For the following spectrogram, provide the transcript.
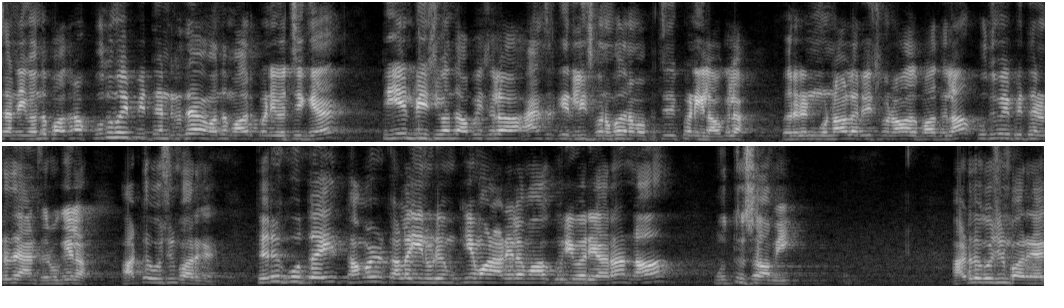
சார் நீங்கள் வந்து பார்த்தோன்னா புதுமை பித்தன்றதை வந்து மார்க் பண்ணி வச்சுங்க. டிஎன்பிசி வந்து ஆஃபீஸில் ஆன்சர் கீ ரிலீஸ் பண்ணும்போது நம்ம செக் பண்ணிக்கலாம் ஓகேலா ஒரு ரெண்டு மூணு நாள் ரிலீஸ் பண்ணுவோம் அதை பார்த்துக்கலாம் புதுமை பித்தன்றது ஆன்சர் ஓகேங்களா அடுத்த கொஸ்டின் பாருங்க. தெருக்கூத்தை தமிழ் கலையினுடைய முக்கியமான அடையாளமாக கூறியவர் யாரா நான் முத்துசாமி. அடுத்த கொஸ்டின் பாருங்க.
